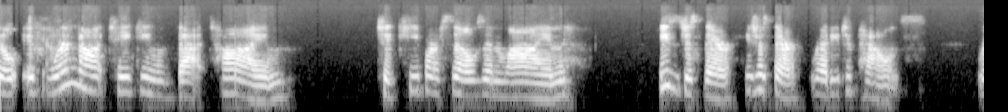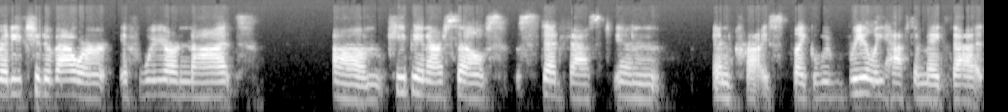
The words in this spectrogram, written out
So if we're not taking that time to keep ourselves in line, he's just there. He's just there, ready to pounce, ready to devour if we are not um, keeping ourselves steadfast in in Christ. Like we really have to make that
